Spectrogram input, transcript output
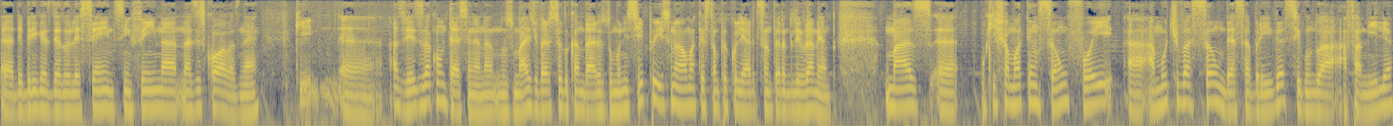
eh, de brigas de adolescentes, enfim, na, nas escolas, né? Que eh, às vezes acontecem, né, na, nos mais diversos educandários do município e isso não é uma questão peculiar de Santana do Livramento. Mas uh, o que chamou atenção foi a, a, motivação dessa briga, segundo a, a família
